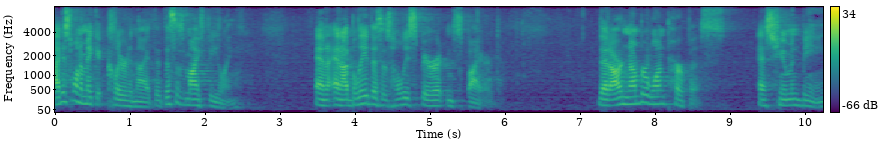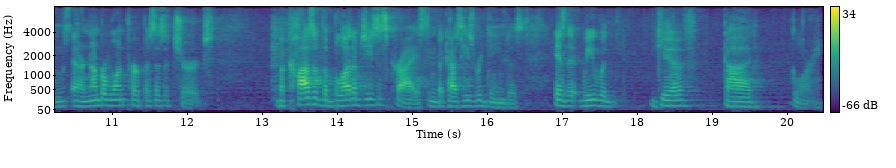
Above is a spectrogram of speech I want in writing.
I just want to make it clear tonight that this is my feeling and, and I believe this is Holy Spirit inspired, that our number one purpose as human beings and our number one purpose as a church, because of the blood of Jesus Christ and because He's redeemed us, is that we would give God glory.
